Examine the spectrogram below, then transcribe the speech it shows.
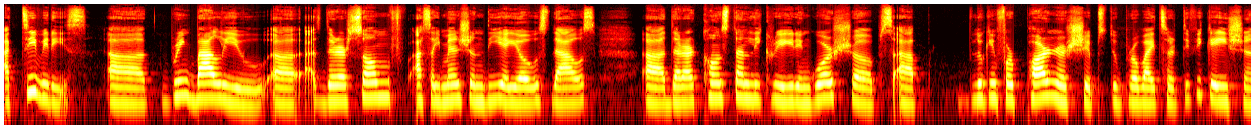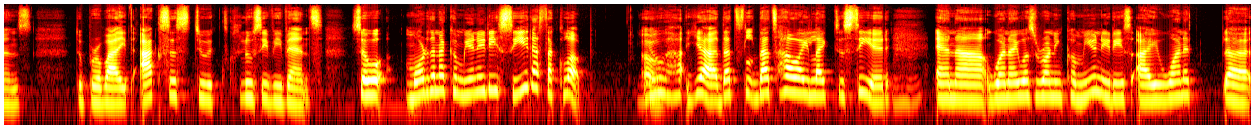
Activities, uh, bring value. Uh, there are some, as I mentioned, DAOs, DAOs, uh, that are constantly creating workshops, uh, looking for partnerships to provide certifications, to provide access to exclusive events. So more than a community, see it as a club. You ha- yeah, that's that's how I like to see it. And uh, when I was running communities, I wanted uh,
